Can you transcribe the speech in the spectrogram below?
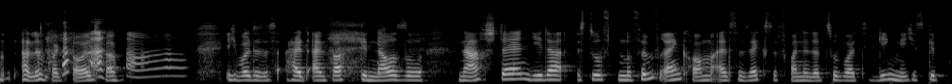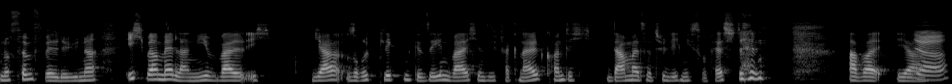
und alle vergrault habe. Ich wollte das halt einfach genauso nachstellen. Jeder es durften nur 5 reinkommen, als 'ne 6. Freundin dazu wollte, ging nicht. Es gibt nur 5 wilde Hühner. Ich war Melanie, weil ich ja, so rückblickend gesehen war ich in sie verknallt, konnte ich damals natürlich nicht so feststellen. Aber ja, Ja.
